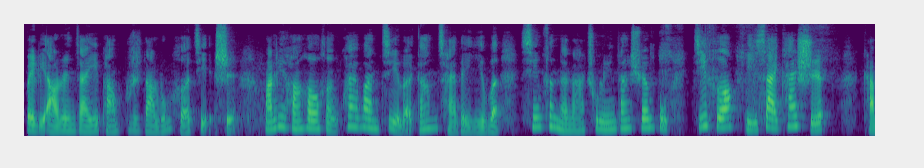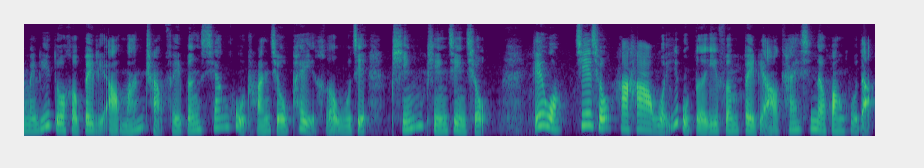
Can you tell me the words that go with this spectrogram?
贝里奥扔在一旁，不知道如何解释。玛丽皇后很快忘记了刚才的疑问，兴奋地拿出铃铛，宣布：“集合，比赛开始！”卡梅利多和贝里奥满场飞奔，相互传球，配合无间，频频进球。给我接球，哈哈，我又得一分！贝里奥开心地欢呼道：“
